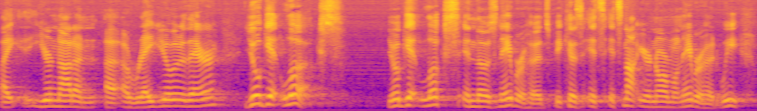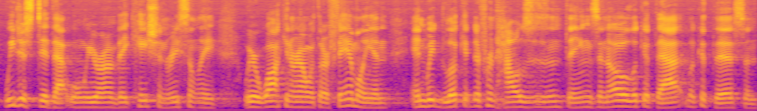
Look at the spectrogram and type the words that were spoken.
like you're not a, a regular there, you'll get looks. You'll get looks in those neighborhoods because it's, it's not your normal neighborhood. We, we just did that when we were on vacation recently. We were walking around with our family and, and we'd look at different houses and things and, oh, look at that, look at this. And,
